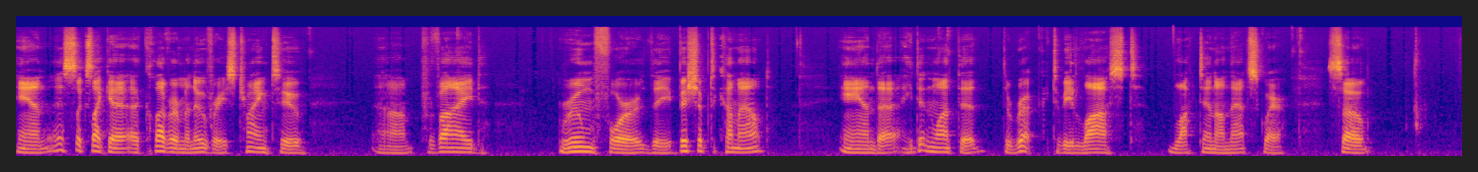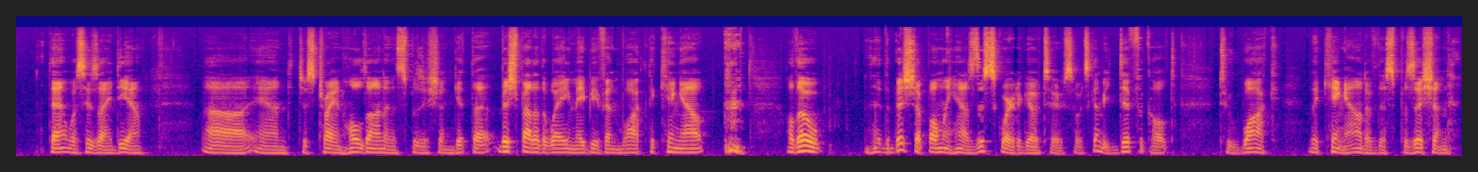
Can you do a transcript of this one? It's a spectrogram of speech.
And this looks like a, a clever maneuver. He's trying to uh, provide room for the bishop to come out, and uh, he didn't want the, the rook to be lost, locked in on that square. So that was his idea. Uh, and just try and hold on in this position, get the bishop out of the way, maybe even walk the king out. Although the bishop only has this square to go to, so it's going to be difficult to walk the king out of this position.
